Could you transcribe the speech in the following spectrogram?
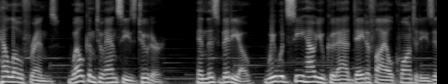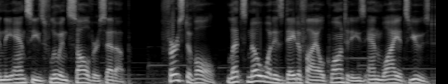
Hello friends, welcome to ANSYS Tutor. In this video, we would see how you could add data file quantities in the ANSYS Fluent Solver setup. First of all, let's know what is data file quantities and why it's used.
